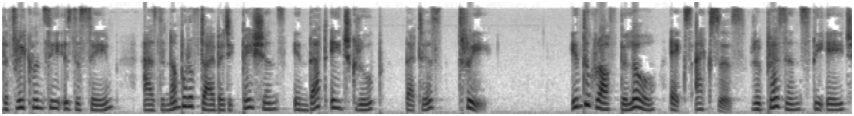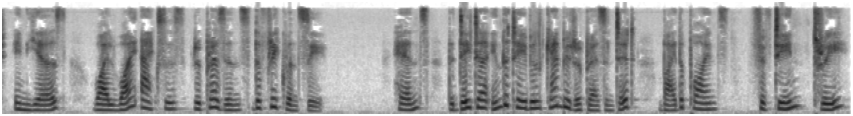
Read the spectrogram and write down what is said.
The frequency is the same as the number of diabetic patients in that age group, that is 3. In the graph below, x-axis represents the age in years while y-axis represents the frequency. Hence, the data in the table can be represented by the points 15, 3,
